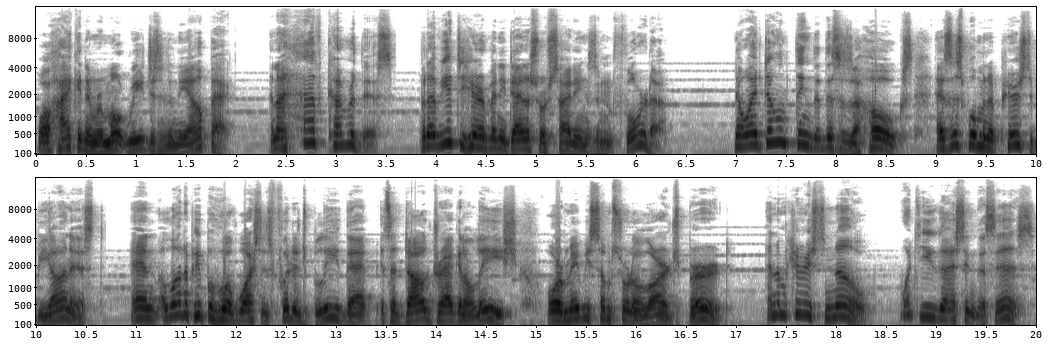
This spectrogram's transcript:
while hiking in remote regions in the outback. And I have covered this, but I've yet to hear of any dinosaur sightings in Florida. Now, I don't think that this is a hoax, as this woman appears to be honest, and a lot of people who have watched this footage believe that it's a dog dragging a leash or maybe some sort of large bird. And I'm curious to know, what do you guys think this is?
